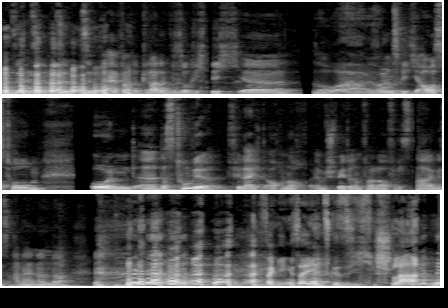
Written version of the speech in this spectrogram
sind, sind, sind, sind wir einfach gerade wie so richtig, äh, so, oh, wir wollen uns richtig austoben. Und äh, das tun wir vielleicht auch noch im späteren Verlauf des Tages aneinander. Einfach gegenseitig ins Gesicht schlagen.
